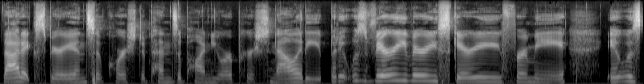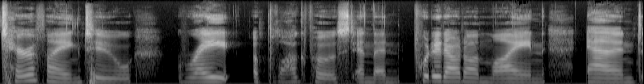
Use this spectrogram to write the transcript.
that experience, of course, depends upon your personality. But it was very, very scary for me. It was terrifying to write a blog post and then put it out online and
